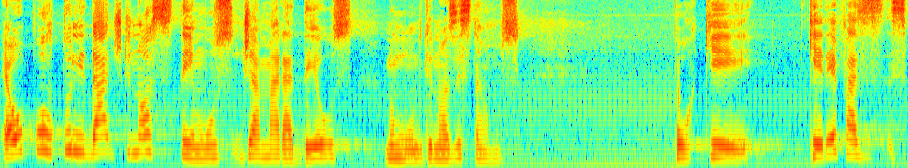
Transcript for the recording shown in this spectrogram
É a oportunidade que nós temos de amar a Deus no mundo que nós estamos. Porque querer faz,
